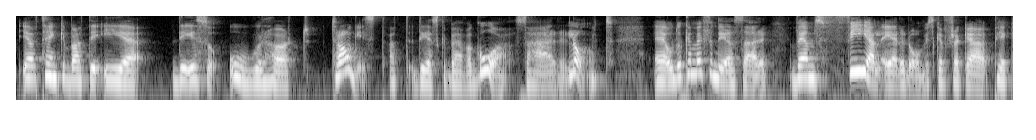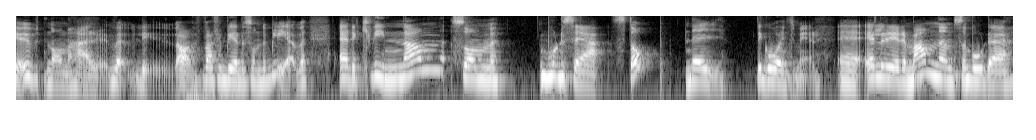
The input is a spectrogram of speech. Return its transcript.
jag tänker bara att det är, det är så oerhört tragiskt att det ska behöva gå så här långt. Eh, och då kan man ju fundera så här, vems fel är det då om vi ska försöka peka ut någon här? Ja, varför blev det som det blev? Är det kvinnan som borde säga stopp, nej, det går inte mer. Eh, eller är det mannen som borde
